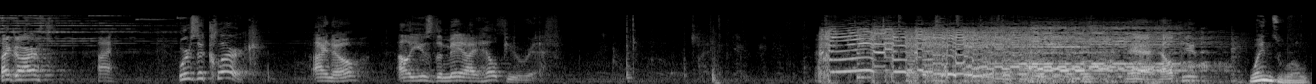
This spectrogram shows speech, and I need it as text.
Hi, Garth. Hi. Where's the clerk? I know. I'll use the May I Help You riff. May I help you? Wayne's World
